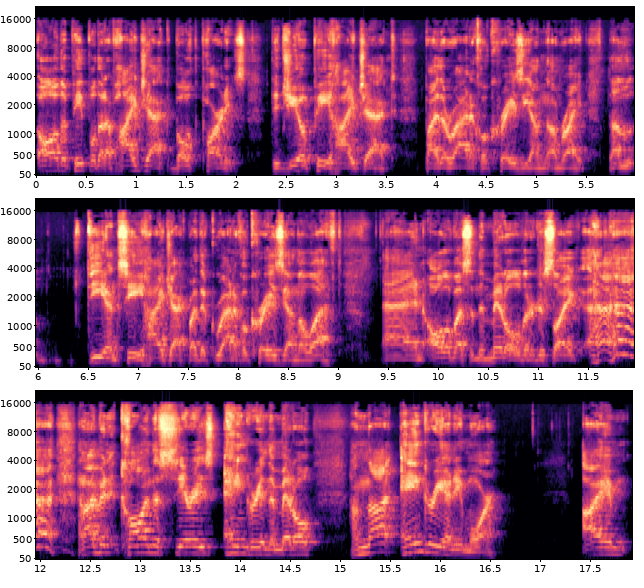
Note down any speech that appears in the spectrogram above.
All the people that have hijacked both parties. The GOP hijacked by the radical crazy on the right. The DNC hijacked by the radical crazy on the left and all of us in the middle they're just like and i've been calling this series angry in the middle i'm not angry anymore I'm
